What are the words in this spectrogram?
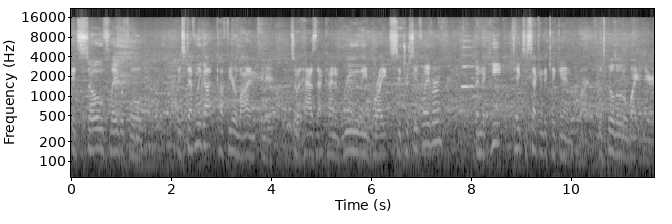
It's so flavorful. It's definitely got kaffir lime in it, so it has that kind of really bright citrusy flavor. And the heat takes a second to kick in, but let's build a little bite here.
